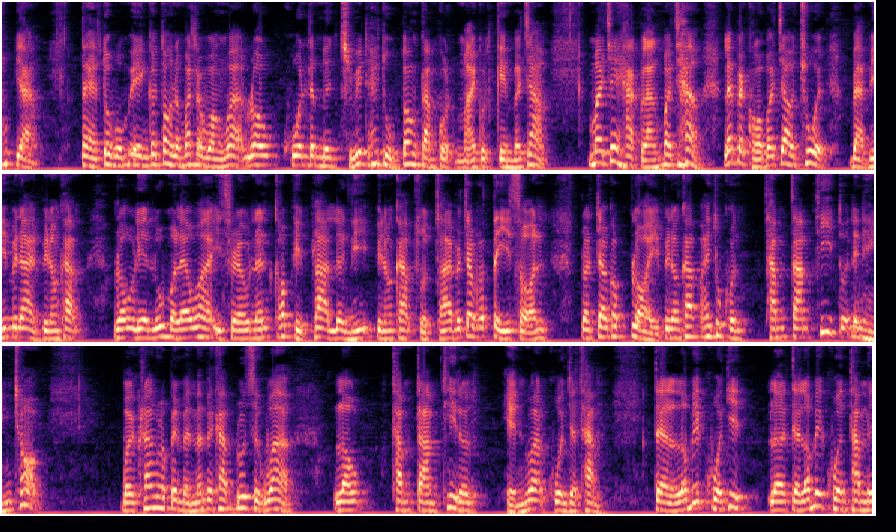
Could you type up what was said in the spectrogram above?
ทุกอย่าง แต่ตัวผมเองก็ต้องระมัดระวังว่าเราควรดำเนินชีวิตให้ถูกต้องตามกฎหมายกฎเกณฑ์พระเจ้า ไม่ใช่หักหลังพระเจ้า และไปขอพระเจ้าช่วยแบบนี้ไม่ได้พี่น้องครับ เราเรียนรู้มาแล้วว่าอิสราเอลนั้นเขาผิดพลาดเรื่องนี้พี่น้องครับสุดท้ายพระเจ้าก็ตีสอน พระเจ้าก็ปล่อยพี่น้องครับ ให้ทุกคนทำตามที่ตัวเองเห็นชอบบ่อยครั้งเราเป็นแบบนั้นไหมครับ รู้สึกว่าเราทำตามที่เราเห็นว่าควรจะทำ แต่เราไม่ควรที่เราแต่เราไม่ควรทำใน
